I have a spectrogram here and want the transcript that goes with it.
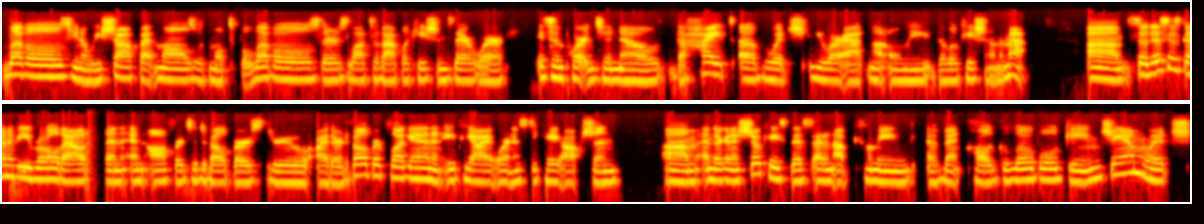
levels. You know, we shop at malls with multiple levels. There's lots of applications there where it's important to know the height of which you are at, not only the location on the map. Um, so this is going to be rolled out and, and offered to developers through either a developer plugin, an API, or an SDK option. Um, and they're going to showcase this at an upcoming event called Global Game Jam, which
